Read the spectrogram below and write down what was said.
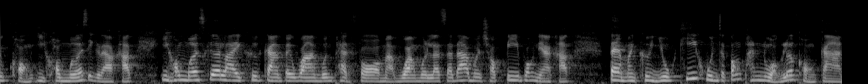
ยุคของ e-commerce อีกแล้วครับ e-commerce คืออะไรคือการไปวางบนแพลตฟอร์มอะวางบน Lazada บน Shopee พวกนี้ครับ แต่มันคือยุคที่คุณจะต้องผนวกเรื่องของการ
